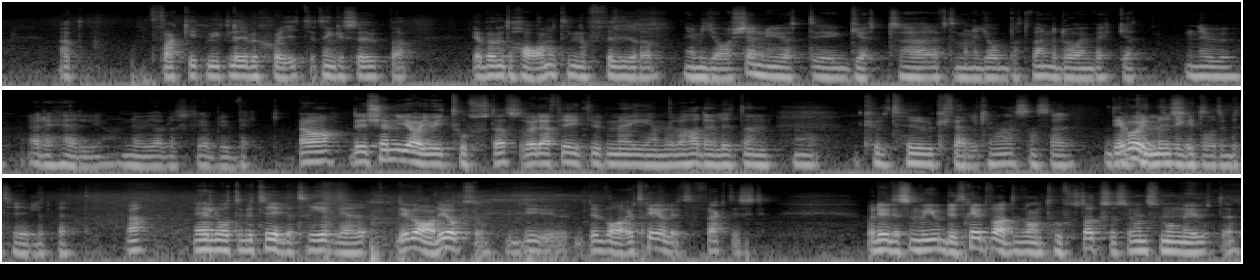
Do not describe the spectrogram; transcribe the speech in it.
att Fuck it, mitt liv är skit. Jag tänker supa. Jag behöver inte ha någonting att fira. Nej men jag känner ju att det är gött här efter man har jobbat varenda dag i en vecka. Nu är det helg. Nu jävlar ska jag bli väck. Ja, det kände jag ju i torsdags. Det var därför jag gick ut med Emil och hade en liten Ja. kulturkväll kan man nästan säga. Det var ju Vilket- mysigt. Vilket låter betydligt bättre. Va? Det låter betydligt trevligare. Det var det ju också. Det, det var ju trevligt faktiskt. Och det, det som gjorde det trevligt var att det var en torsdag också så det var inte så många ute.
